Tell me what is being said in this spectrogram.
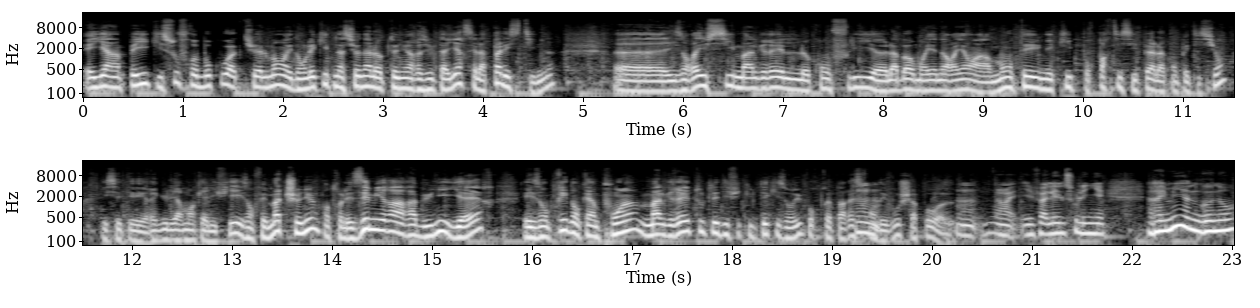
Et il y a un pays qui souffre beaucoup actuellement et dont l'équipe nationale a obtenu un résultat hier, c'est la Palestine. Euh, ils ont réussi, malgré le conflit euh, là-bas au Moyen-Orient, à monter une équipe pour participer à la compétition. Ils s'étaient régulièrement qualifiés. Ils ont fait match nul contre les Émirats arabes unis hier. Et ils ont pris donc un point, malgré toutes les difficultés qu'ils ont eues pour préparer ce Mhm. rendez-vous. Chapeau à eux. Mm, ouais, il fallait le souligner. Rémi Ngono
